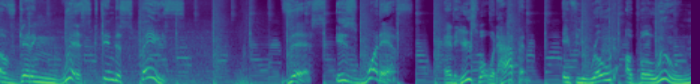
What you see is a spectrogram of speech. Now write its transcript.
of getting whisked into space? This is What If, and here's what would happen if you rode a balloon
